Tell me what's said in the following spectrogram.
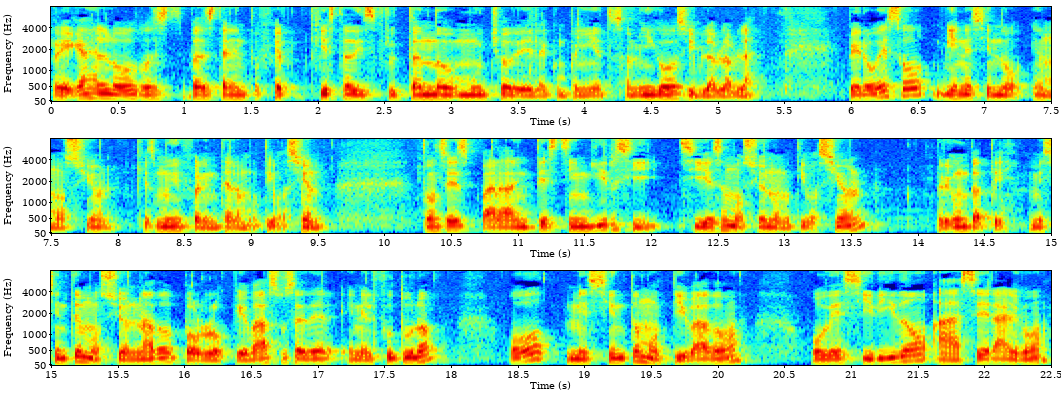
regalos, vas, vas a estar en tu fiesta disfrutando mucho de la compañía de tus amigos y bla, bla, bla. Pero eso viene siendo emoción, que es muy diferente a la motivación. Entonces, para distinguir si, si es emoción o motivación, pregúntate, ¿me siento emocionado por lo que va a suceder en el futuro? o me siento motivado o decidido a hacer algo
